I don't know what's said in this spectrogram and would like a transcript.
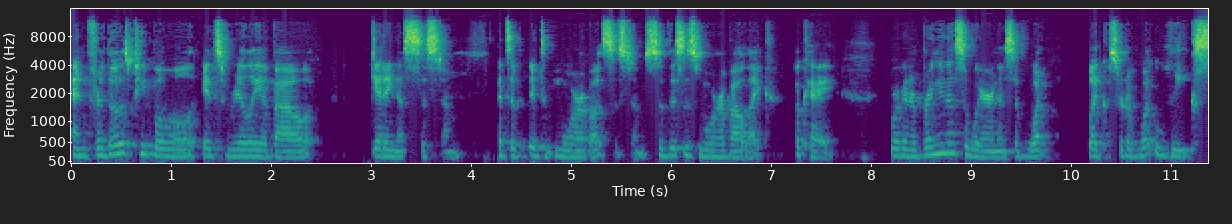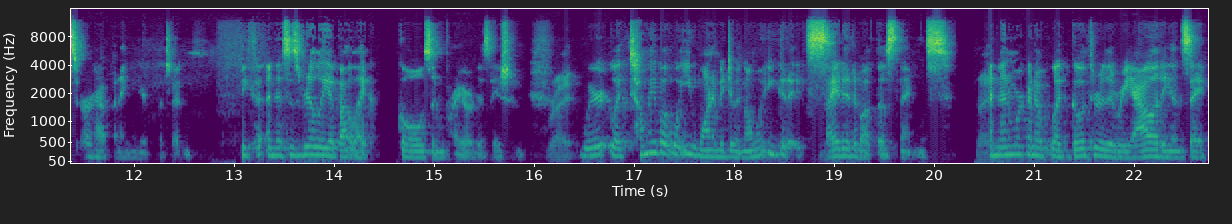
And for those people, it's really about getting a system. It's a it's more about systems. So this is more about like, okay, we're going to bring in this awareness of what like sort of what leaks are happening in your budget. Because and this is really about like goals and prioritization. Right. We're like tell me about what you want to be doing. I want you to get excited about those things. Right. And then we're going to like go through the reality and say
